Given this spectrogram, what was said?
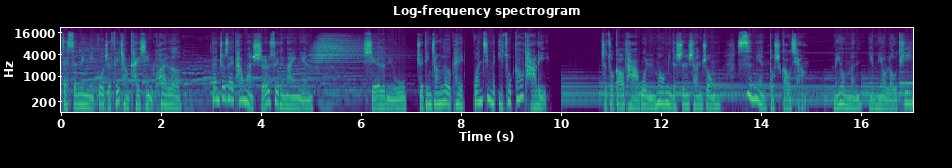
在森林里过着非常开心与快乐。但就在他满十二岁的那一年，邪恶的女巫决定将乐佩关进了一座高塔里。这座高塔位于茂密的深山中，四面都是高墙，没有门也没有楼梯，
